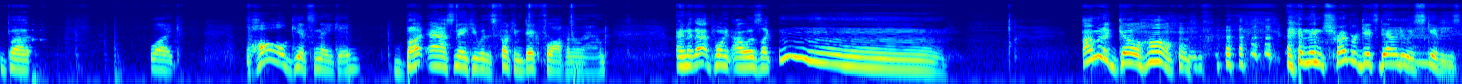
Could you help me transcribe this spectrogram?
But like Paul gets naked, butt ass naked with his fucking dick flopping around. And at that point I was like, mmm I'm gonna go home. and then Trevor gets down to his skivvies.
